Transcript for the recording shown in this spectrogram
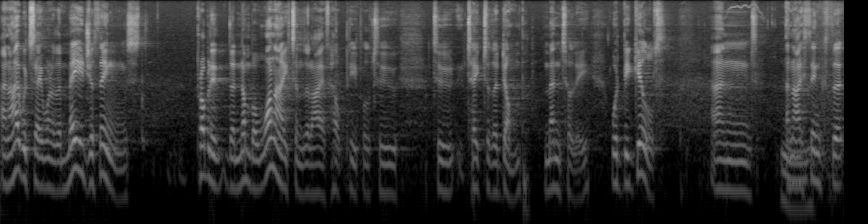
And I would say one of the major things probably the number one item that I've helped people to, to take to the dump mentally, would be guilt. And, mm. and I think that,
